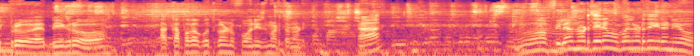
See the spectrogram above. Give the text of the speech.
ಇಬ್ರು ಬೀಗರು ಅಕ್ಕಪಕ್ಕ ಕೂತ್ಕೊಂಡು ಫೋನ್ ಯೂಸ್ ಮಾಡ್ತಾರೆ ನೋಡಿ. ಹಾ? ಹ್ಞೂ ಫಿಲಮ್ ನೋಡ್ತೀರಾ ಮೊಬೈಲ್ ನೋಡ್ತೀರಾ ನೀವು?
